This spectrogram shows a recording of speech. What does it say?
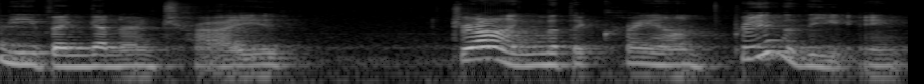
I'm even gonna try drawing with a crayon through the ink.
